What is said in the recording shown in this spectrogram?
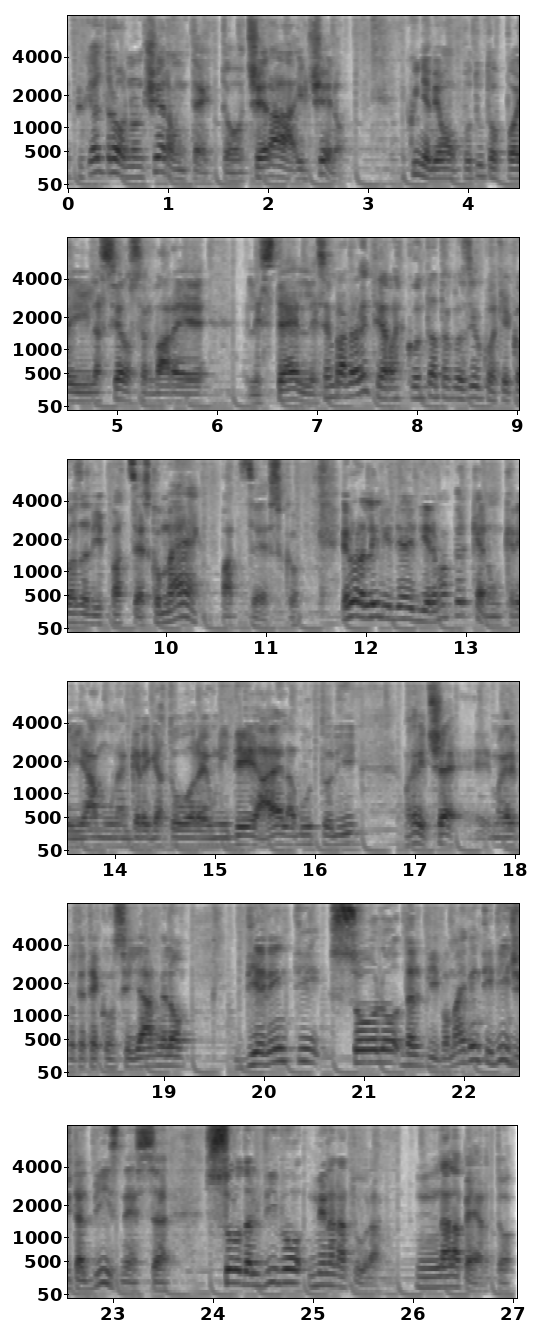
E più che altro non c'era un tetto, c'era il cielo. E quindi abbiamo potuto poi la sera osservare le stelle, sembra veramente raccontato così qualche cosa di pazzesco, ma è pazzesco. E allora lì l'idea di dire ma perché non creiamo un aggregatore, un'idea, eh, la butto lì, magari c'è, magari potete consigliarmelo, di eventi solo dal vivo, ma eventi digital, business, solo dal vivo nella natura, mm, all'aperto,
